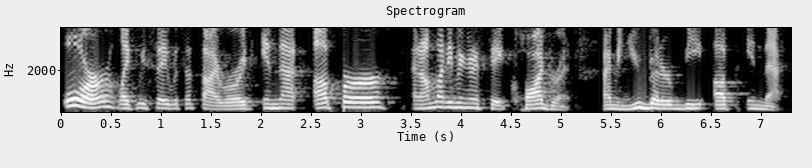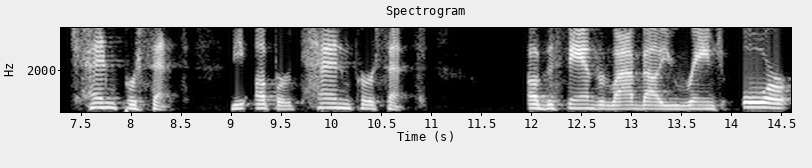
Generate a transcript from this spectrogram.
Or, like we say with the thyroid, in that upper and I'm not even going to say quadrant. I mean, you better be up in that 10%, the upper 10% of the standard lab value range or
